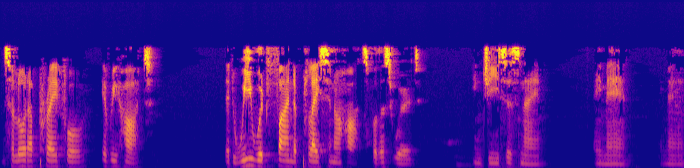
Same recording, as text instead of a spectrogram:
And So Lord, I pray for every heart that we would find a place in our hearts for this word. In Jesus' name. Amen. Amen.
